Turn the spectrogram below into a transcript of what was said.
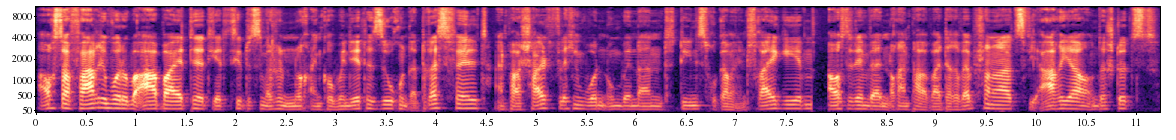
Auch Safari wurde bearbeitet. Jetzt gibt es zum Beispiel nur noch ein kombiniertes Such- und Adressfeld. Ein paar Schaltflächen wurden umbenannt, Dienstprogramme in freigeben. Außerdem werden noch ein paar weitere Webstandards wie ARIA unterstützt.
